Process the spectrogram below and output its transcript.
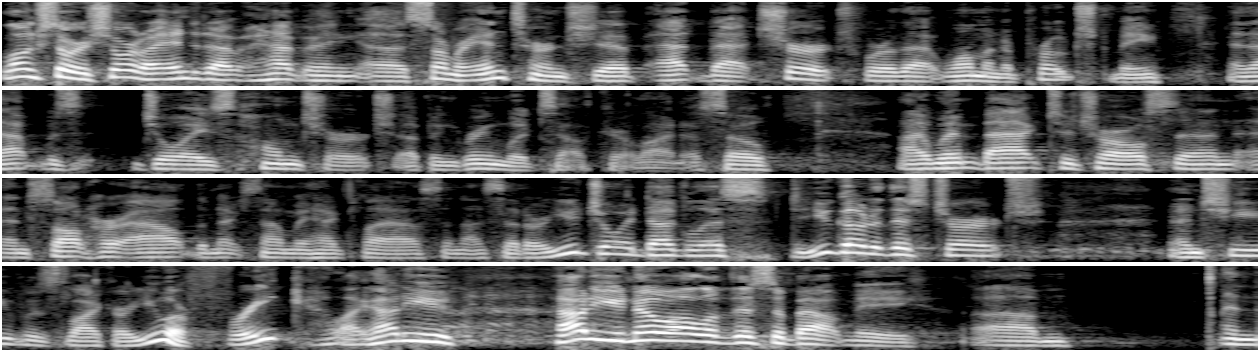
long story short, I ended up having a summer internship at that church where that woman approached me, and that was Joy's home church up in Greenwood, South Carolina. So I went back to Charleston and sought her out the next time we had class, and I said, Are you Joy Douglas? Do you go to this church? And she was like, Are you a freak? Like, how do you, how do you know all of this about me? Um, and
